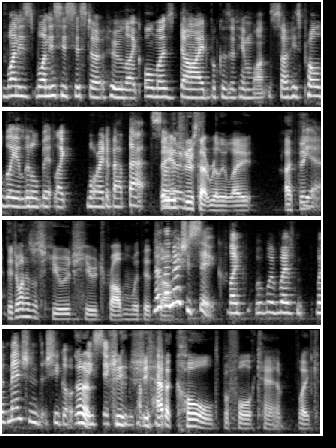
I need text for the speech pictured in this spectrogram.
One is one is his sister who like almost died because of him once, so he's probably a little bit like worried about that. So They introduced that really late. I think Yeah. Digimon has this huge, huge problem with it. no, um, they know she's sick. Like we- we've we've mentioned that she got no, no, really sick. and she she had a cold before camp. Like,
